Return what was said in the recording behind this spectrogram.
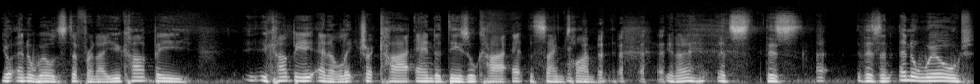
your inner world's different. Eh? You can't be you can't be an electric car and a diesel car at the same time. you know, it's there's a, there's an inner world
